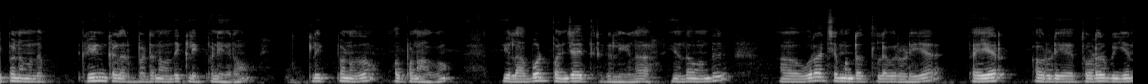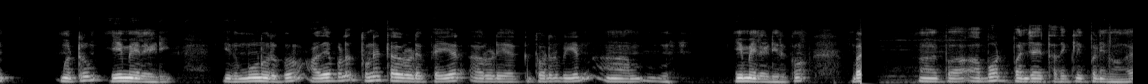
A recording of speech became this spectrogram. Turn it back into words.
இப்போ நம்ம இந்த க்ரீன் கலர் பட்டனை வந்து கிளிக் பண்ணிக்கிறோம். கிளிக் பண்ணதும் ஓப்பன் ஆகும். இதில் அபவுட் பஞ்சாயத்து இருக்குது இல்லைங்களா? இதுதான் வந்து ஊராட்சி மன்ற தலைவருடைய பெயர் அவருடைய தொடர்பு எண் மற்றும் இமெயில் ஐடி. இது மூணு இருக்கும். அதே போல் துணைத்தலைவருடைய பெயர் அவருடைய தொடர்பு எண் இமெயில் ஐடி இருக்கும். பட் இப்போ அபோட் பஞ்சாயத்து அதை கிளிக் பண்ணிக்கோங்க.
